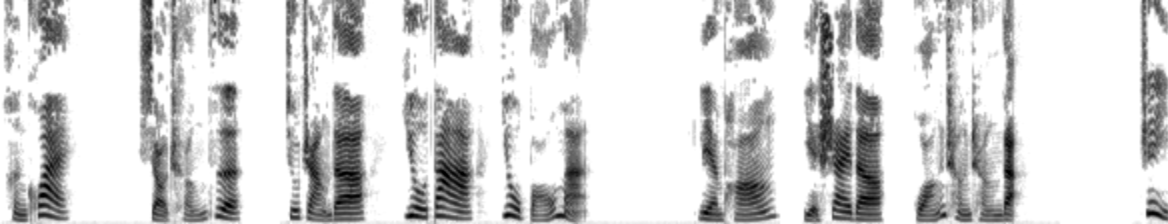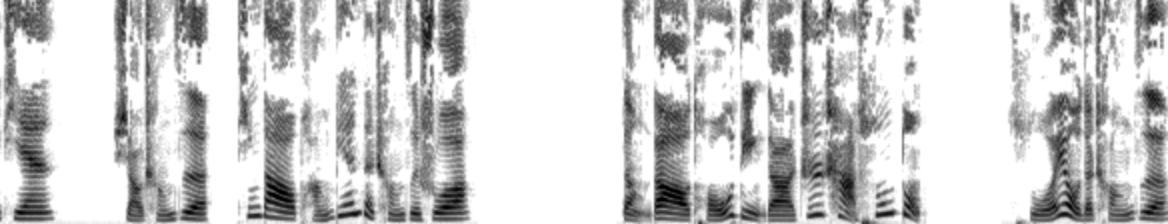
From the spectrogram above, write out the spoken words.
很快。小橙子就长得又大又饱满，脸庞也晒得黄澄澄的。这一天，小橙子听到旁边的橙子说：“等到头顶的枝杈松动，所有的橙子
